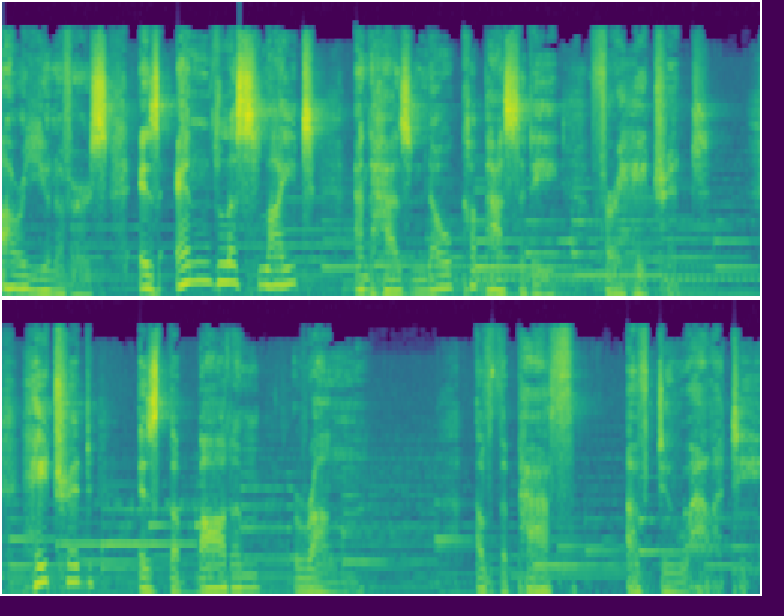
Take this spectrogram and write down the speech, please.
our universe, is endless light and has no capacity for hatred. Hatred is the bottom rung of the path of duality.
